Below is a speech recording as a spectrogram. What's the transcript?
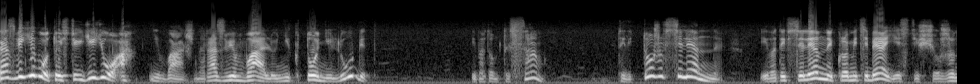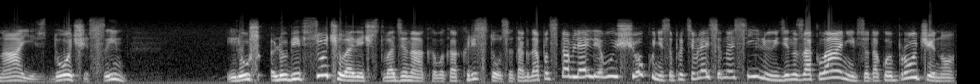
Разве его, то есть ее, а, неважно, разве Валю никто не любит? И потом ты сам, ты ведь тоже вселенная. И в этой вселенной, кроме тебя, есть еще жена, есть дочь и сын. Или уж люби все человечество одинаково, как Христос, и тогда подставляй левую щеку, не сопротивляйся насилию, иди на заклание и все такое прочее, но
